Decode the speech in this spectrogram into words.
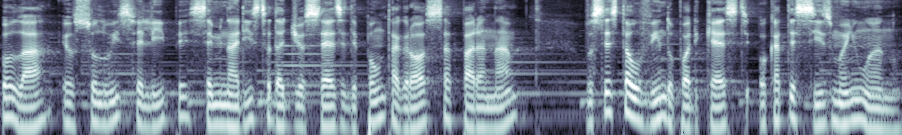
Olá, eu sou Luiz Felipe, seminarista da Diocese de Ponta Grossa, Paraná. Você está ouvindo o podcast O Catecismo em um ano.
